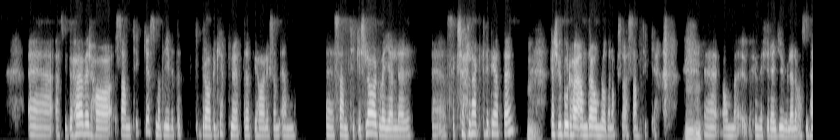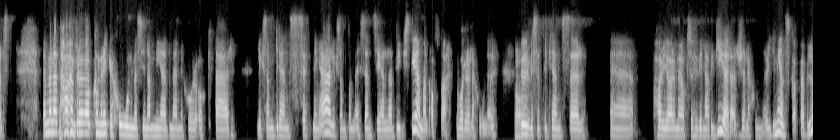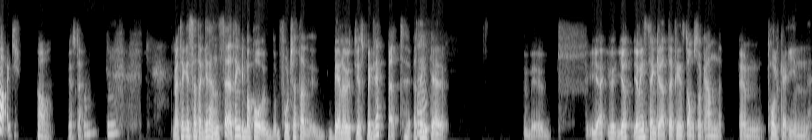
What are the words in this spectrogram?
Eh, att vi behöver ha samtycke som har blivit ett bra begrepp nu efter att vi har liksom en eh, samtyckeslag vad gäller eh, sexuella aktiviteter. Mm. Kanske vi borde ha andra områden också, samtycke. Mm. om hur vi firar jul eller vad som helst. Men att ha en bra kommunikation med sina medmänniskor och där liksom gränssättning är liksom de essentiella byggstenarna ofta i våra relationer. Ja. Hur vi sätter gränser eh, har att göra med också hur vi navigerar relationer och gemenskap överlag. Ja, just det. Mm. Mm. Men jag tänker sätta gränser. Jag tänker bara på fortsätta bena ut just begreppet. Jag mm. tänker. Jag, jag, jag misstänker att det finns de som kan um, tolka in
